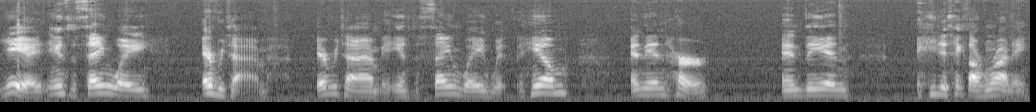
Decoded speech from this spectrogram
yeah, it ends the same way every time. Every time it ends the same way with him and then her and then he just takes off running.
